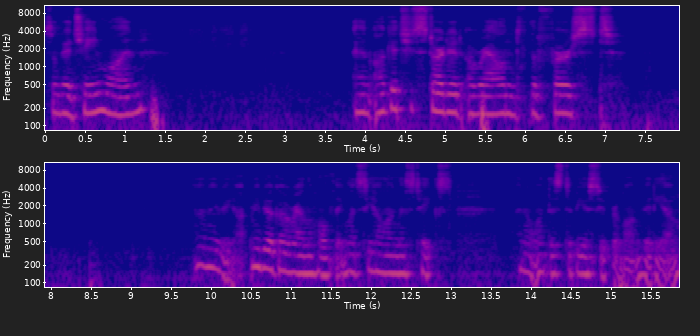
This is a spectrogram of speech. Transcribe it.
So I'm going to chain one and I'll get you started around the first uh, maybe, maybe I'll go around the whole thing. Let's see how long this takes. I don't want this to be a super long video.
